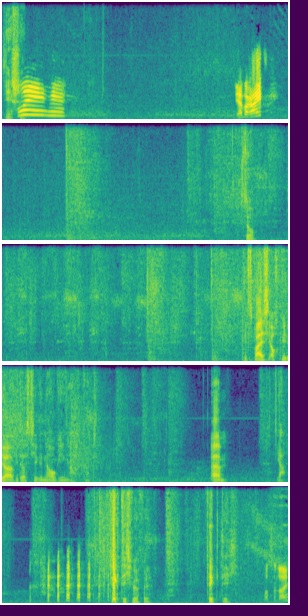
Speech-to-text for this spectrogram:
Sehr schön. Hui! Ja, bereit? So. Jetzt weiß ich auch wieder, wie das hier genau ging. Ach Gott. Ähm. Ja. Fick dich, Würfel. Fick dich. Brauchst du neu?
